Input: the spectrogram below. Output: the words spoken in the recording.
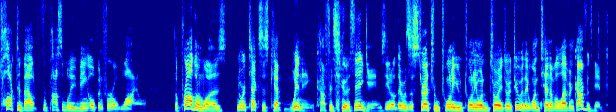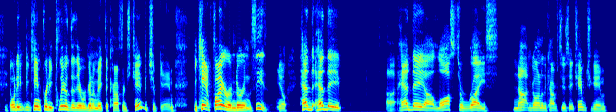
talked about for possibly being open for a while. The problem was North Texas kept winning Conference USA games. You know, there was a stretch from 2021 to 2022 where they won 10 of 11 conference games. And when it became pretty clear that they were going to make the conference championship game, you can't fire them during the season. You know, had had they uh, had they uh, lost to Rice, not gone to the Conference USA championship game,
